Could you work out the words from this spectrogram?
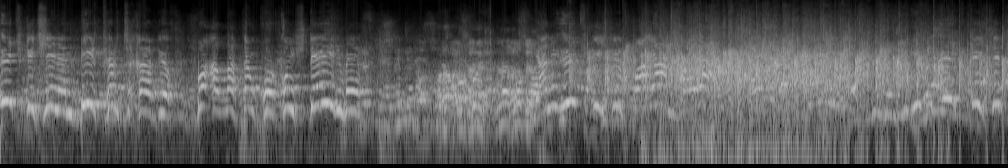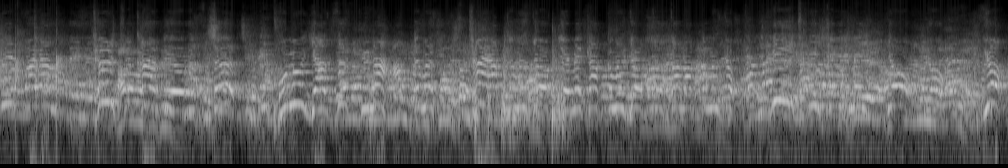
üç kişinin bir tır çıkar diyor. Bu Allah'tan korkunç değil mi? Yani üç kişi bayan bayan. Biz üç kişi bir bayan tır çıkar diyoruz tır. Bunu yazık günah hakkımız, çay hakkımız yok, yemek hakkımız yok, sosyal hakkımız yok. Hiçbir şeyimiz yok, yok, yok.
